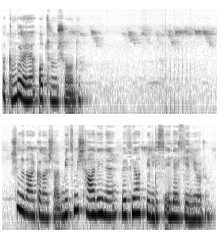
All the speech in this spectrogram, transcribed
Bakın buraya oturmuş oldu. Şimdi de arkadaşlar bitmiş haliyle ve fiyat bilgisi ile geliyorum.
